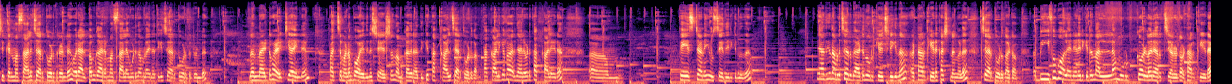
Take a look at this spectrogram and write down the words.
ചിക്കൻ മസാല ചേർത്ത് കൊടുത്തിട്ടുണ്ട്. ഒരല്പം ഗരം മസാല കൂടി നമ്മൾ അതിനകത്തേക്ക് ചേർത്ത് കൊടുത്തിട്ടുണ്ട്. നന്നായിട്ട് വഴറ്റി അതിന്റെ പച്ചമണം പോയതിന് ശേഷം നമുക്ക് അതിനകത്തേക്ക് തക്കാളി ചേർത്ത് കൊടുക്കാം. തക്കാളിക്ക് ഞാനിവിടെ തക്കാളിയുടെ പേസ്റ്റാണ് യൂസ് ചെയ്തിരിക്കുന്നത്. ഇനി അതിലേക്ക് നമ്മൾ ചെറുതായിട്ട് നുറുക്കി വെച്ചിരിക്കുന്ന ടർക്കിയുടെ കഷ്ണങ്ങൾ ചേർത്ത് കൊടുക്കാം കേട്ടോ. ബീഫ് പോലെ തന്നെയാണ് ഇരിക്കുന്നത്. നല്ല മുറുക്കമുള്ള ഒരു ഇറച്ചിയാണ് കേട്ടോ ടർക്കിയുടെ.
